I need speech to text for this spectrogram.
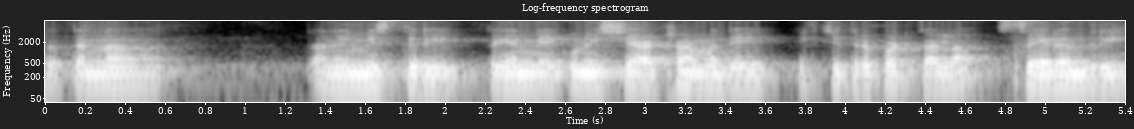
तर त्यांना आणि मिस्त्री तर यांनी एकोणीसशे अठरामध्ये एक चित्रपट काढला सैरंद्री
